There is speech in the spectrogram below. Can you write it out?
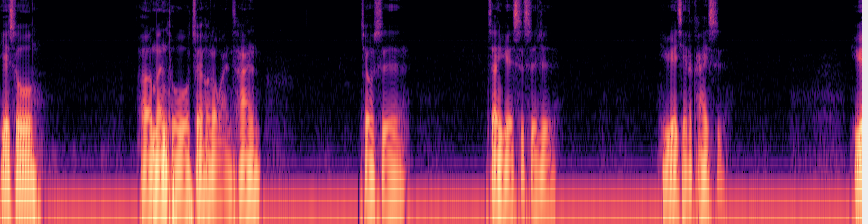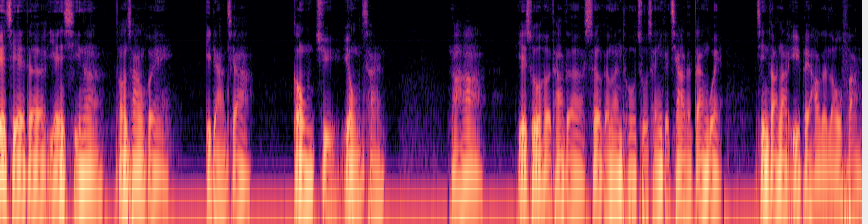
耶稣和门徒最后的晚餐就是正月十四日逾越节的开始。逾越节的筵席呢，通常会一两家共聚用餐，然后耶稣和他的十二个门徒组成一个家的单位，进到那预备好的楼房。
